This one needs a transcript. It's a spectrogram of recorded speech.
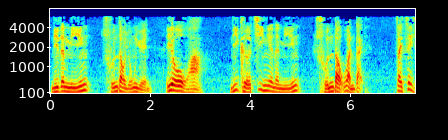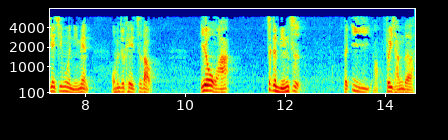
你的名存到永远；耶和华，你可纪念的名存到万代。”在这节经文里面，我们就可以知道耶和华。这个名字的意义啊，非常的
